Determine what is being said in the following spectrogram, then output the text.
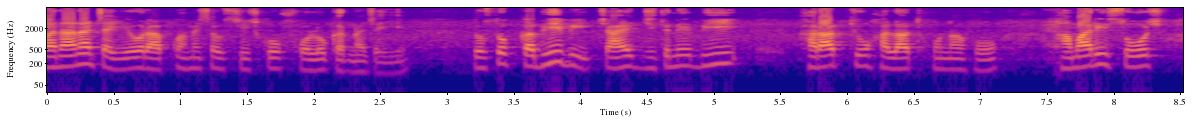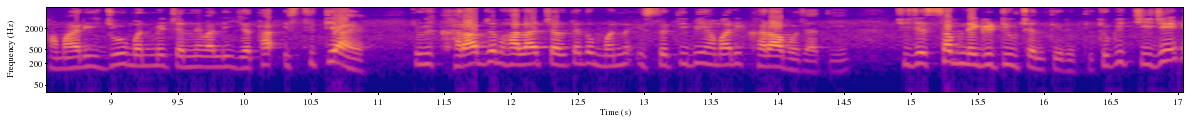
बनाना चाहिए और आपको हमेशा उस चीज़ को फॉलो करना चाहिए। दोस्तों, कभी भी, चाहे जितने भी ख़राब क्यों हालात होना हो, हमारी सोच, हमारी जो मन में चलने वाली यथा स्थितियाँ है क्योंकि ख़राब जब हालात चलते हैं तो मन, स्थिति भी हमारी ख़राब हो जाती है। चीज़ें सब नेगेटिव चलती रहती है, क्योंकि चीज़ें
